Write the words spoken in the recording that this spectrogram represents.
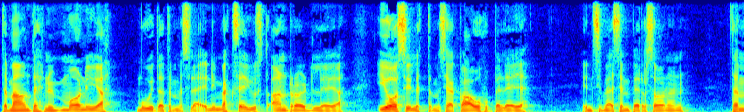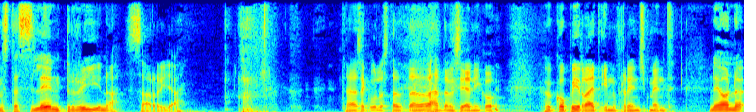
tämä on tehnyt monia muita tämmöisiä enimmäkseen just Androidille ja iOSille tämmöisiä kauhupelejä. Ensimmäisen persoonan tämmöistä Slendrina-sarjaa. Tähän se kuulostaa että on vähän tämmöisiä niin copyright infringement. Ne on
